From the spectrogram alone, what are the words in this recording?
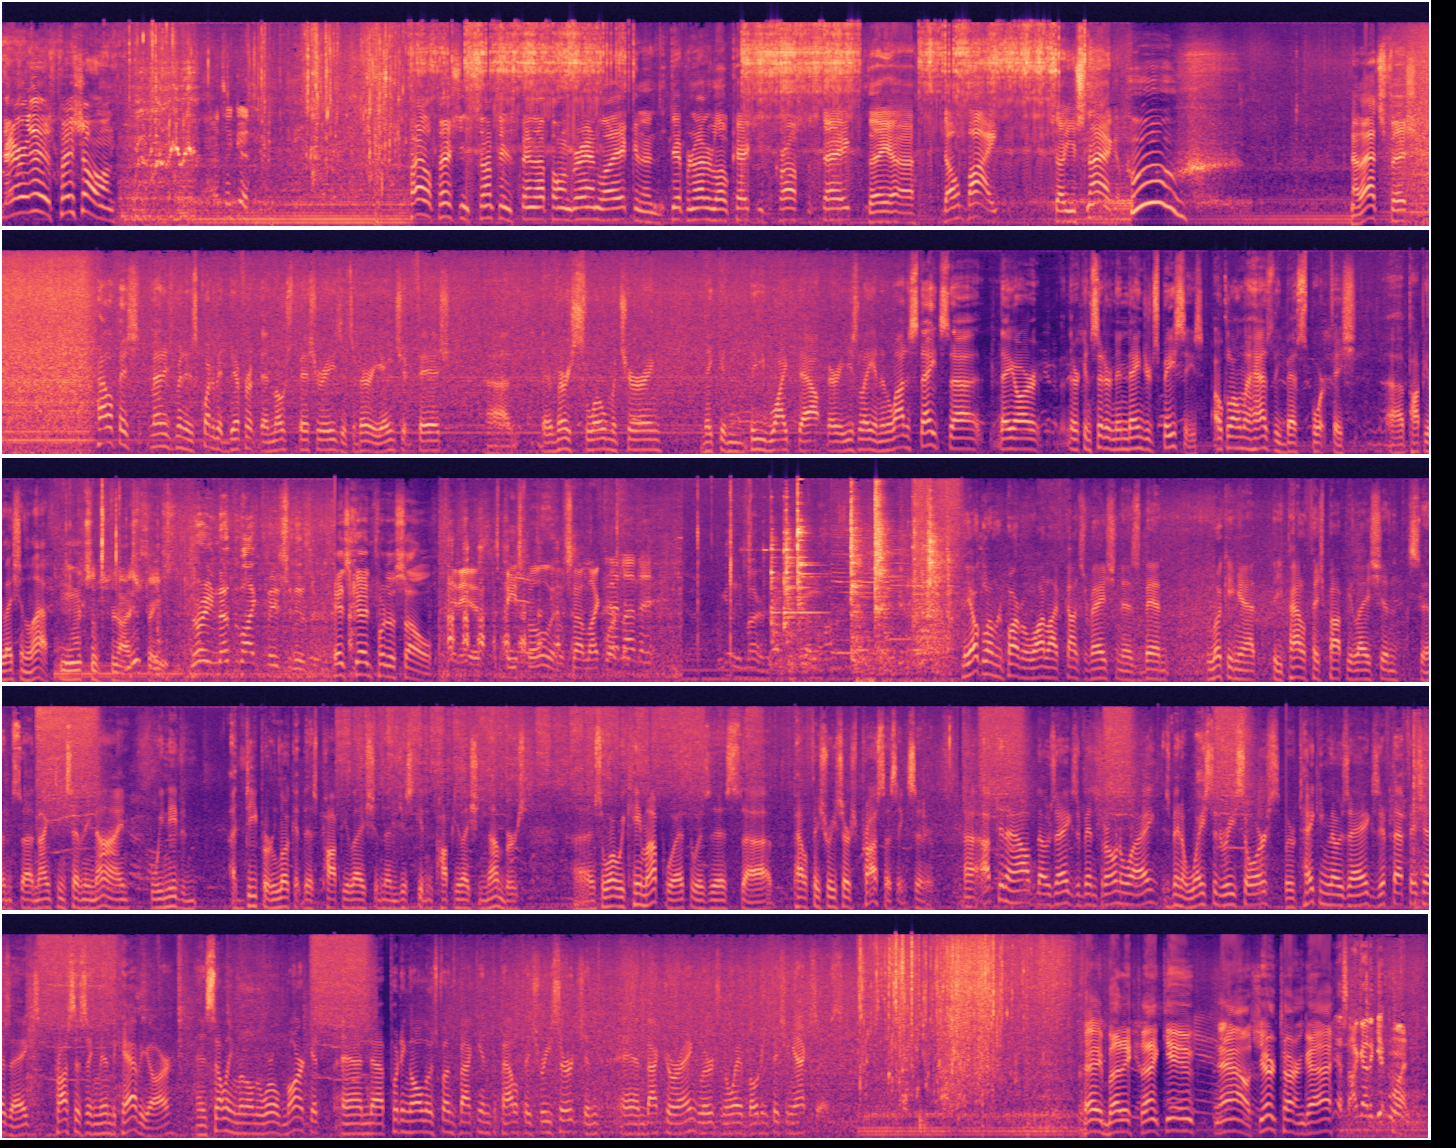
there it is, fish on. That's a good. Paddle fishing is something that's been up on Grand Lake and in different other locations across the state. They uh, don't bite, so you snag them. Whew. Now that's fish. Paddlefish management is quite a bit different than most fisheries. It's a very ancient fish. Uh, they're very slow maturing. They can be wiped out very easily, and in a lot of states, uh, they are they're considered an endangered species. Oklahoma has the best sport fish uh, population left. Mm, that's a nice fish. There ain't nothing like fishing, is there? It's good for the soul. It is. It's peaceful and it's not like work. I work. love it. The Oklahoma Department of Wildlife Conservation has been looking at the paddlefish population since uh, 1979. We needed a deeper look at this population than just getting population numbers. Uh, so what we came up with was this uh, Paddlefish Research Processing Center. Uh, up to now, those eggs have been thrown away. It's been a wasted resource. We're taking those eggs, if that fish has eggs, processing them into caviar and selling them on the world market and uh, putting all those funds back into paddlefish research and, and back to our anglers in the way of boating fishing access. Hey, buddy, thank you. Now it's your turn, guy. Yes, I got to get one.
